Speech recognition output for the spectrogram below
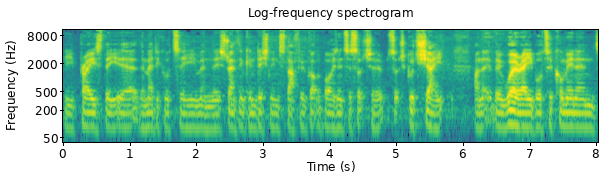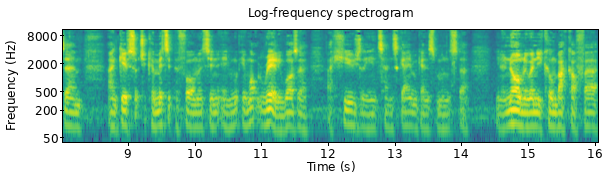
He praised the uh, the medical team and the strength and conditioning staff who've got the boys into such a such good shape, and they, they were able to come in and um, and give such a committed performance in, in, in what really was a, a hugely intense game against Munster. You know, normally when you come back off a,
